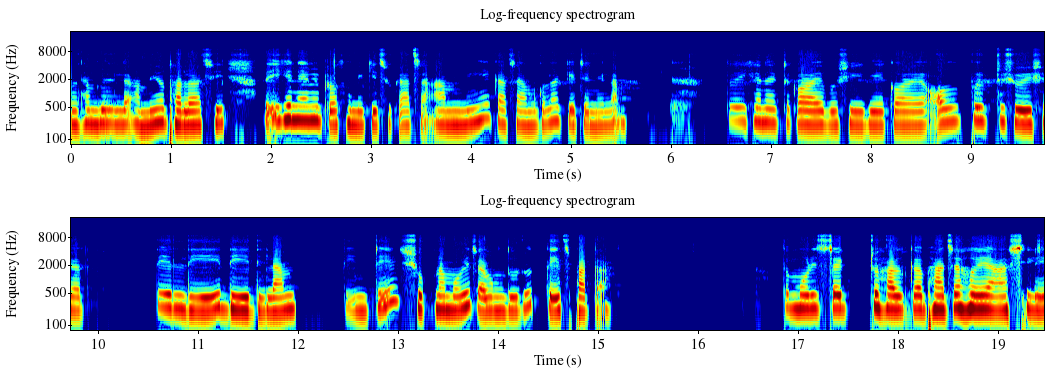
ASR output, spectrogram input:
আলহামদুলিল্লাহ আমিও ভালো আছি। তো এখানে আমি প্রথমে কিছু কাঁচা আম নিয়ে কাঁচা আমগুলা কেটে নিলাম। তো এখানে একটা কড়াই বসিয়ে দিয়ে কড়াইয়ে অল্প একটু সরিষার তেল দিয়ে দিয়ে দিলাম ৩ টে শুকনা মরিচ এবং দুটো তেজপাতা। তো মরিচটা একটু হালকা ভাজা হয়ে আসলে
